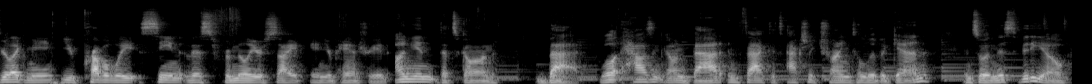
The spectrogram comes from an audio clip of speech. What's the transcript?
you're like me, you've probably seen this familiar sight in your pantry, an onion that's gone bad. Well, it hasn't gone bad. In fact, it's actually trying to live again. And so in this video,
